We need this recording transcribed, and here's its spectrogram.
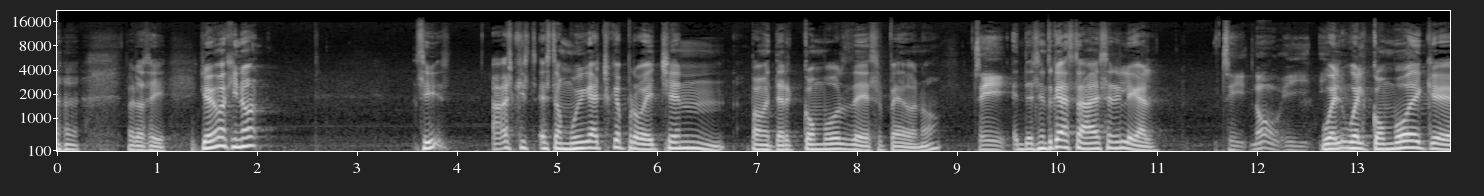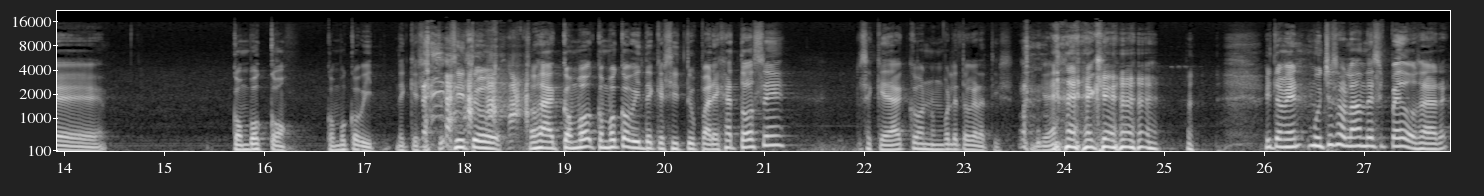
Pero sí. Yo me imagino... Sí. Ah, es que está muy gacho que aprovechen para meter combos de ese pedo, ¿no? Sí, Siento que hasta debe ser ilegal. sí, no. Y, y- O el, o el combo de que... Combo co. Combo COVID. De que si tu... si tu- o sea, combo, combo COVID de que si tu pareja tose, se queda con un boleto gratis. Y también muchos hablaban de ese pedo. O sea,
